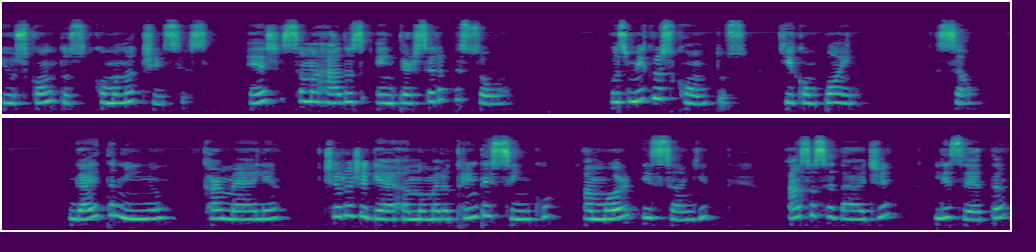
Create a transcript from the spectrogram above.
e os contos como notícias. Estes são narrados em terceira pessoa. Os microcontos que compõem são Gaetaninho, Carmélia, Tiro de Guerra número 35, Amor e Sangue, A Sociedade, Liseta,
